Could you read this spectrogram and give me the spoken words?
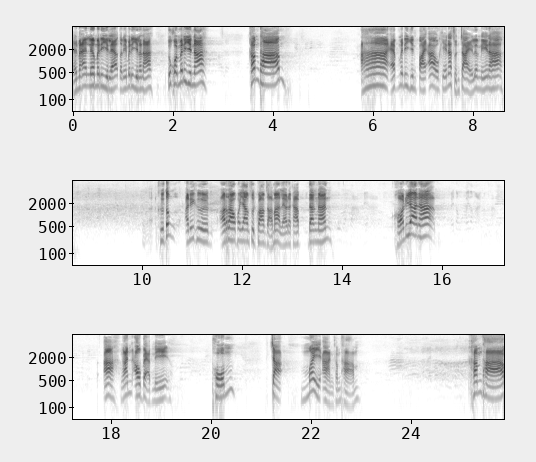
เห็นไหมเริ่มไม่ได้ยินแล้ว ตอนนี้ไม่ได้ยินแล้วนะ ทุกคนไม่ได้ยินนะคำถาม อ่าแอปไม่ได้ยินไปอ้าโอเค น่าสนใจเรื่องนี้นะฮะคือต้องอันนี้คือเราพยายามสุดความสามารถแล้วนะครับ ดังนั้น ขออนุญาตนะฮะอะงั้นเอาแบบนี้ ผมจะไม่อ่านคำถามคำถาม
